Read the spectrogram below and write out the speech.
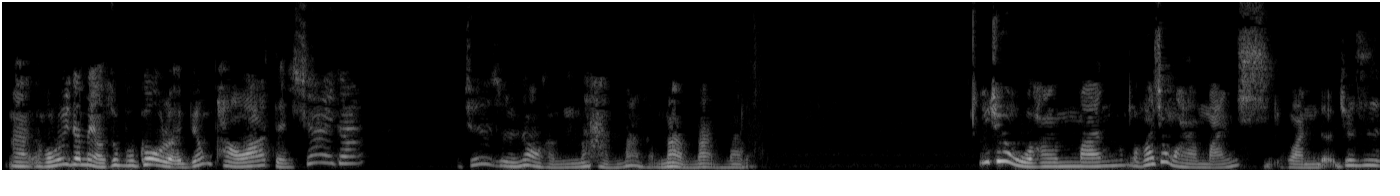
那红绿灯秒数不够了，你不用跑啊，等下一个。就是那种很很慢、很慢、很慢、很慢。我觉得我还蛮，我发现我还蛮喜欢的，就是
